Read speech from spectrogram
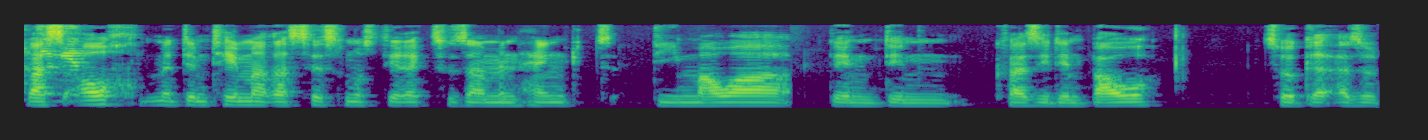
was auch mit dem Thema Rassismus direkt zusammenhängt, die Mauer, den, den quasi den Bau zur, also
